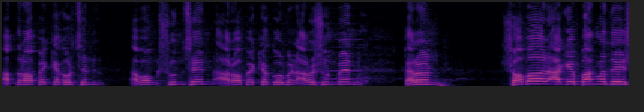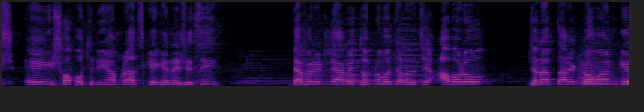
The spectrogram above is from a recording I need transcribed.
আপনারা অপেক্ষা করছেন এবং শুনছেন, আর অপেক্ষা করবেন, আরও শুনবেন। কারণ সবার আগে বাংলাদেশ এই শপথ নিয়ে আমরা আজকে এখানে এসেছি। ডেফিনেটলি আমি ধন্যবাদ জানাতে চাই আবারও জনাব তারেক রহমানকে,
